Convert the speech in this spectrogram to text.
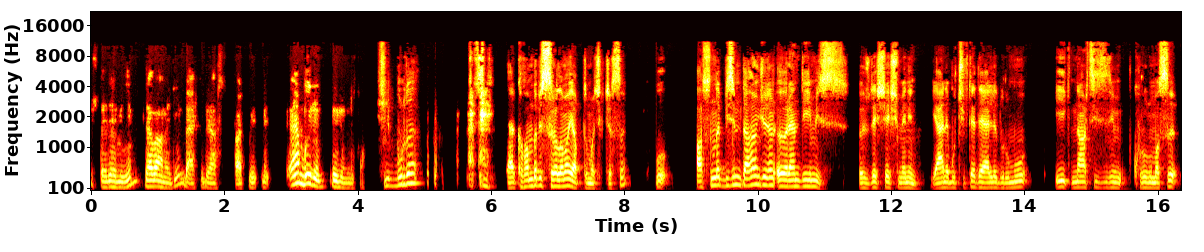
Üstelemeyeyim. Devam edeyim. Belki biraz farklı. Yani buyurun, buyurun lütfen. Şimdi burada yani kafamda bir sıralama yaptım açıkçası. Bu aslında bizim daha önceden öğrendiğimiz özdeşleşmenin yani bu çifte değerli durumu ilk narsizm kurulması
